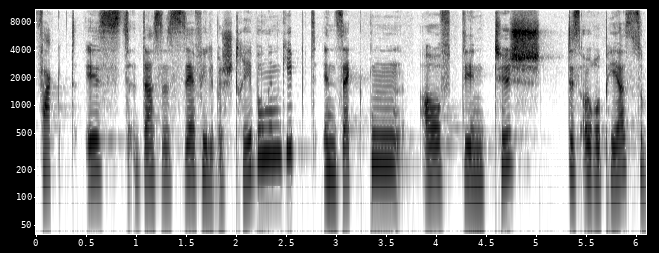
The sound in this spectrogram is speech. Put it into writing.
Fakt ist, dass es sehr viele Bestrebungen gibt, Insekten auf den Tisch des Europäers zu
